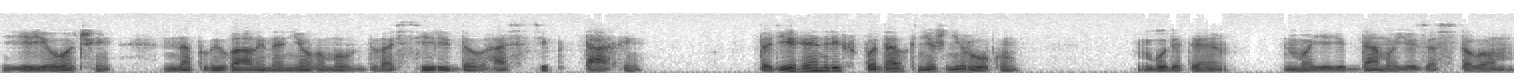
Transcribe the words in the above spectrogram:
Її очі напливали на нього, мов два сірі довгасті птахи. Тоді Генріх подав княжні руку. Будете моєю дамою за столом.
